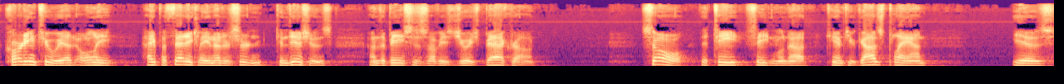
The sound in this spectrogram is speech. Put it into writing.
According to it, only hypothetically and under certain conditions on the basis of his Jewish background. So that Satan will not tempt you. God's plan is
